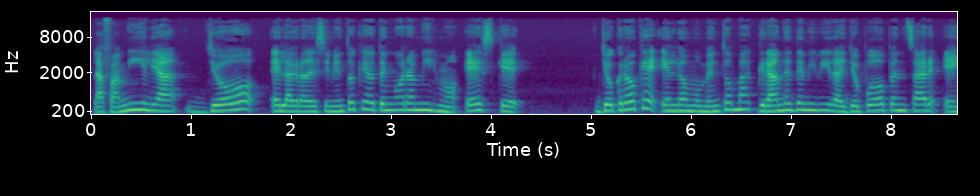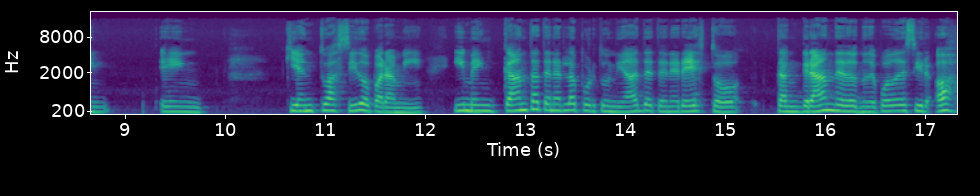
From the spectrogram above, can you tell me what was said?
la familia. Yo, el agradecimiento que yo tengo ahora mismo es que yo creo que en los momentos más grandes de mi vida yo puedo pensar en, en quién tú has sido para mí. Y me encanta tener la oportunidad de tener esto tan grande donde puedo decir, oh,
